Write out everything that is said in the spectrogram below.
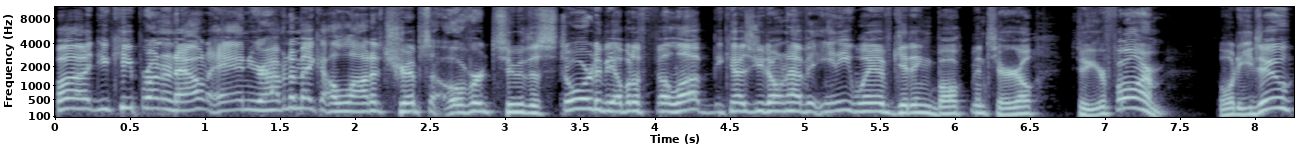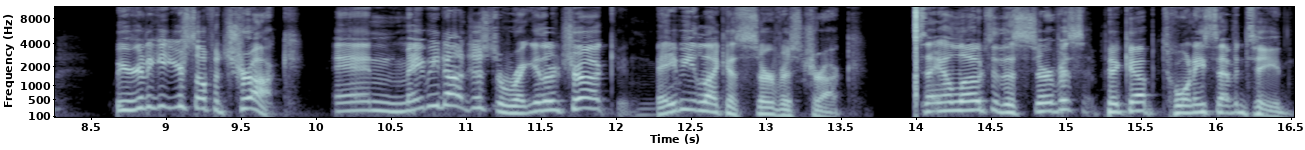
but you keep running out and you're having to make a lot of trips over to the store to be able to fill up because you don't have any way of getting bulk material to your farm. What do you do? Well, you're going to get yourself a truck and maybe not just a regular truck, maybe like a service truck. Say hello to the Service Pickup 2017.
